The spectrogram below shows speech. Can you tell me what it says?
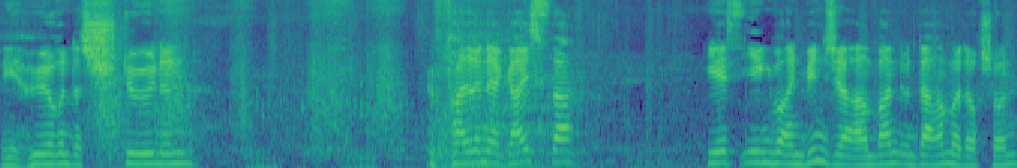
Wir hören das Stöhnen gefallener Geister. Hier ist irgendwo ein Winja-Armband und da haben wir doch schon.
